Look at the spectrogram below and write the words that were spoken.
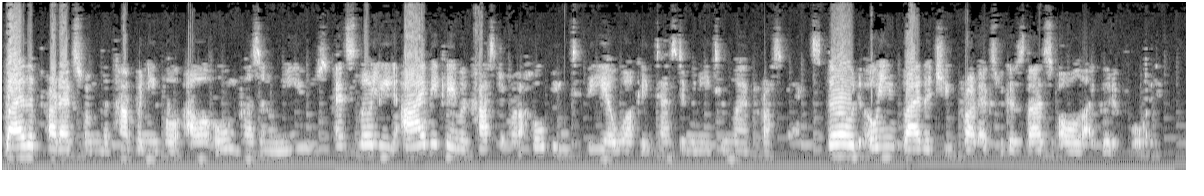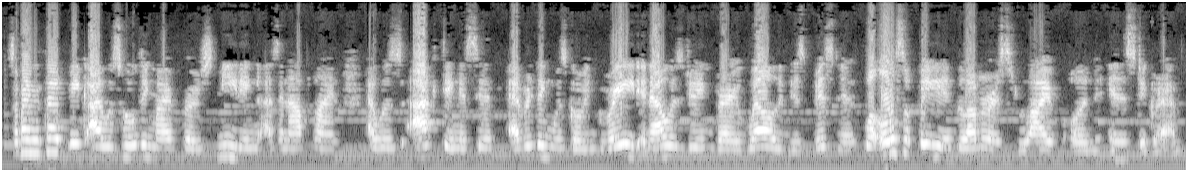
buy the products from the company for our own personal use. And slowly I became a customer hoping to be a walking testimony to my prospects. Though I would only buy the cheap products because that's all I could afford. So by the third week, I was holding my first meeting as an upline. I was acting as if everything was going great and I was doing very well in this business, while also a glamorous live on Instagram.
